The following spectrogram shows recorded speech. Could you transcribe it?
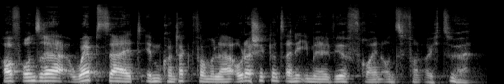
auf unserer Website im Kontaktformular oder schickt uns eine E-Mail. Wir freuen uns von euch zu hören.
